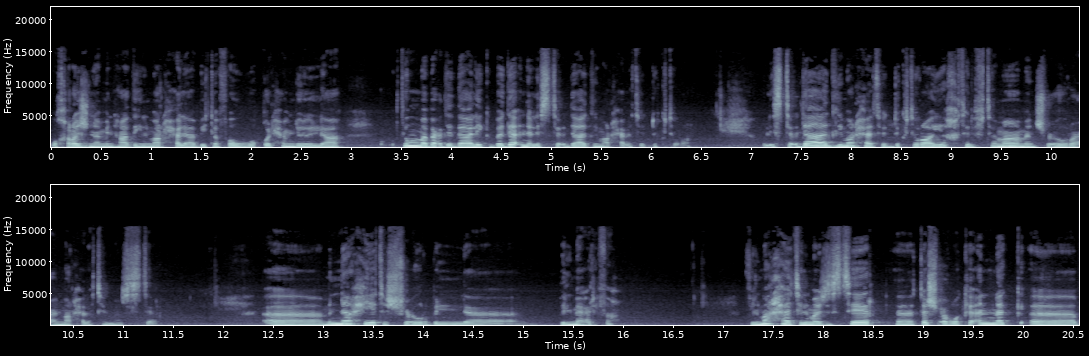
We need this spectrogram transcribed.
وخرجنا من هذه المرحلة بتفوق والحمد لله. ثم بعد ذلك بدأنا الاستعداد لمرحلة الدكتوراه. والاستعداد لمرحلة الدكتوراه يختلف تماما شعوره عن مرحلة الماجستير. آه، من ناحية الشعور بالمعرفة. في مرحلة الماجستير آه، تشعر وكأنك آه،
